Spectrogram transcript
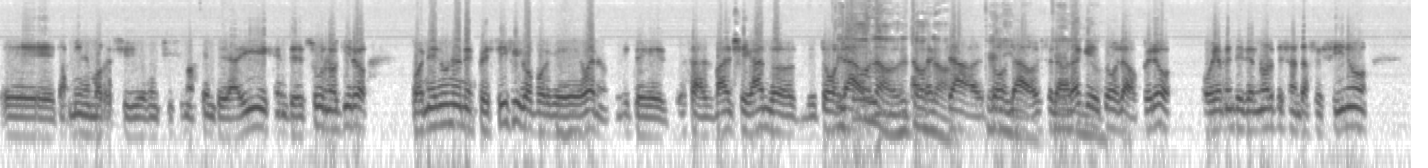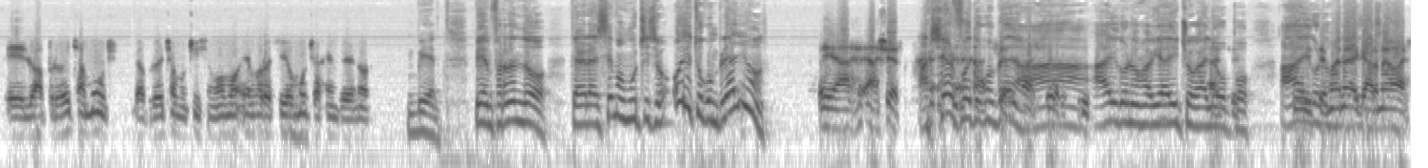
eh, también hemos recibido muchísima gente de ahí, gente del sur, no quiero poner uno en específico porque, bueno, viste, o sea, van llegando de todos de lados. Todos lados de todos lados, de todos lados. Eso la verdad que de todos lados. Pero obviamente que el norte santafesino eh, lo aprovecha mucho, lo aprovecha muchísimo. Hemos, hemos recibido mucha gente del norte. Bien, bien, Fernando, te agradecemos muchísimo. ¿Hoy es tu cumpleaños? Eh, ayer. Ayer fue tu cumpleaños. Ah, algo nos había dicho Galopo. Algo semana de carnaval.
